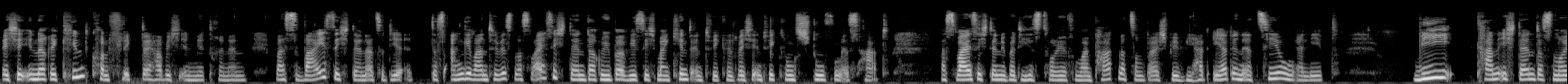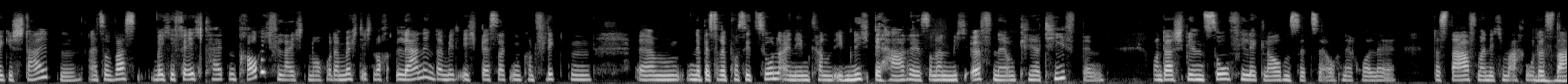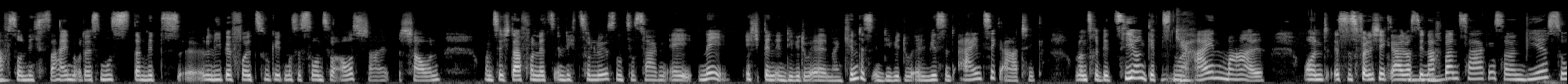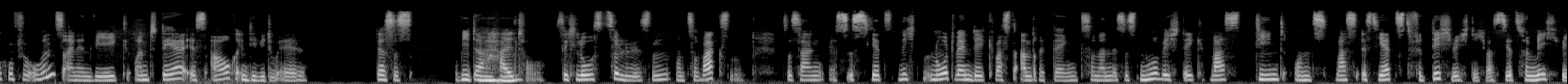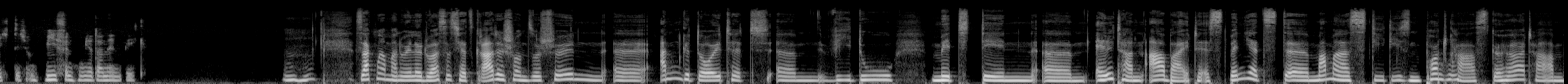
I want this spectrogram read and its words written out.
Welche innere Kindkonflikte habe ich in mir drinnen? Was weiß ich denn? Also die, das angewandte Wissen, was weiß ich denn darüber, wie sich mein Kind entwickelt, welche Entwicklungsstufen es hat? Was weiß ich denn über die Historie von meinem Partner zum Beispiel? Wie hat er denn Erziehung erlebt? Wie kann ich denn das neu gestalten? Also was, welche Fähigkeiten brauche ich vielleicht noch oder möchte ich noch lernen, damit ich besser in Konflikten ähm, eine bessere Position einnehmen kann und eben nicht beharre, sondern mich öffne und kreativ bin? Und da spielen so viele Glaubenssätze auch eine Rolle das darf man nicht machen oder mhm. es darf so nicht sein oder es muss, damit äh, liebevoll zugeht, muss es so und so ausschauen und sich davon letztendlich zu lösen und zu sagen, ey, nee, ich bin individuell, mein Kind ist individuell, wir sind einzigartig und unsere Beziehung gibt's nur ja. einmal und es ist völlig egal, was mhm. die Nachbarn sagen, sondern wir suchen für uns einen Weg und der ist auch individuell. Das ist wieder mhm. Haltung, sich loszulösen und zu wachsen. Zu sagen, es ist jetzt nicht notwendig, was der andere denkt, sondern es ist nur wichtig, was dient uns, was ist jetzt für dich wichtig, was ist jetzt für mich wichtig und wie finden wir dann den Weg. Mhm. Sag mal, Manuela, du hast es jetzt gerade schon so schön äh, angedeutet, ähm, wie du mit den ähm, Eltern arbeitest. Wenn jetzt äh, Mamas, die diesen Podcast mhm. gehört haben,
